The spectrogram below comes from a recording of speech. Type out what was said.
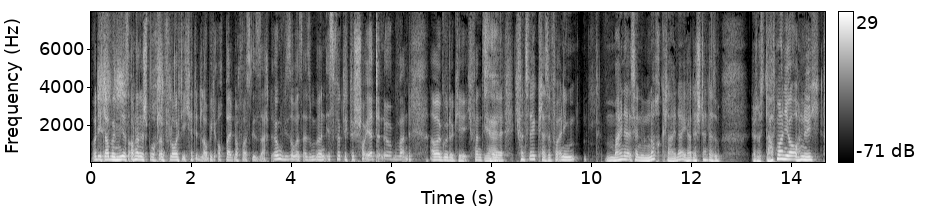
Und ich glaube, mir ist auch noch der Spruch entfleucht. Ich hätte, glaube ich, auch bald noch was gesagt. Irgendwie sowas. Also man ist wirklich bescheuert dann irgendwann. Aber gut, okay. Ich fand's, ja. äh, ich fand's Weltklasse. Vor allen Dingen, meiner ist ja nun noch kleiner. Ja, der stand da so ja, das darf man ja auch nicht.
